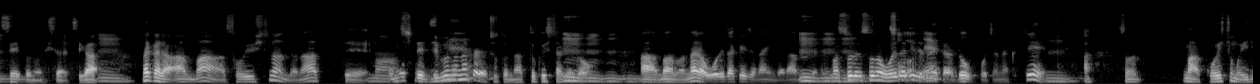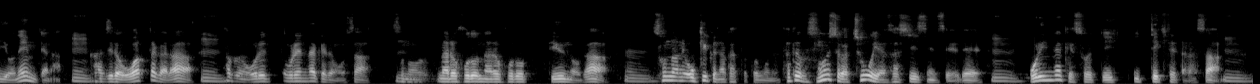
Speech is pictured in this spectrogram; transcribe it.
生徒の人たちが、うん。うんだからあまあそういう人なんだなってまあ思って、自分の中ではちょっと納得したけど、うんうんうんあまあまあなら俺だけじゃないんだなみたいな、うんうんうんまあ、それその俺だけじゃないからどうこうじゃなくて、うん。あそのまあこういう人もいるよねみたいなうん。感じで終わったから、うん。多分俺俺の中でもさその、なるほどなるほどっていうのがうん。そんなに大きくなかったと思うのよ。例えばその人が超優しい先生でうん。俺にだけそうやって言ってきてたらさ、うん。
